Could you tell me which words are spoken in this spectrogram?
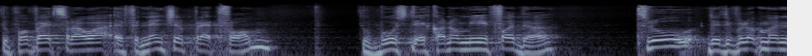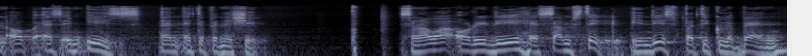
to provide Sarawak a financial platform to boost the economy further through the development of SMEs and entrepreneurship. Sarawak already has some stake in this particular bank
